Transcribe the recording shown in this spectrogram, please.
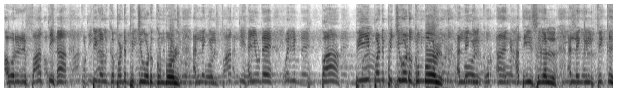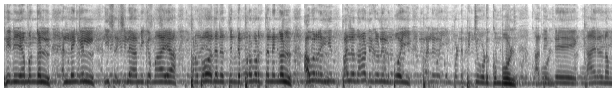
അവർ ഒരു ഫാത്തിഹ കുട്ടികൾക്ക് പഠിപ്പിച്ചു കൊടുക്കുമ്പോൾ അല്ലെങ്കിൽ ഫാത്തിഹയുടെ ഒരു ബ- പഠിപ്പിച്ചു കൊടുക്കുമ്പോൾ അല്ലെങ്കിൽ ഖുർആൻ ഹദീസുകൾ അല്ലെങ്കിൽ ഫിഖ് നിയമങ്ങൾ അല്ലെങ്കിൽ ഇസ്ലാമികമായ പ്രബോധനത്തിന്റെ പ്രവർത്തനങ്ങൾ അവർ പല നാടുകളിൽ പോയി പലർക്കും പഠിപ്പിച്ചു കൊടുക്കുമ്പോൾ അതിന്റെ കാരണം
